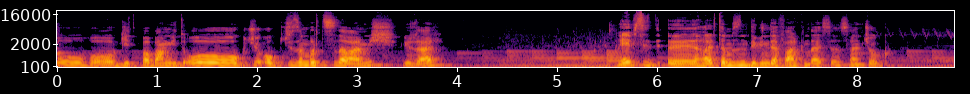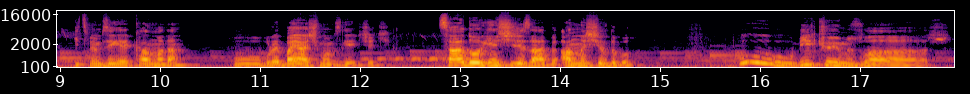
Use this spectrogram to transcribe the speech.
Oho git babam git. Oo okçu okçu zımbırtısı da varmış. Güzel. Hepsi e, haritamızın dibinde farkındaysanız. Hani çok gitmemize gerek kalmadan. Uuu burayı bayağı açmamız gerekecek. Sağa doğru genişleyeceğiz abi. Anlaşıldı bu. Uuu bir köyümüz var.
